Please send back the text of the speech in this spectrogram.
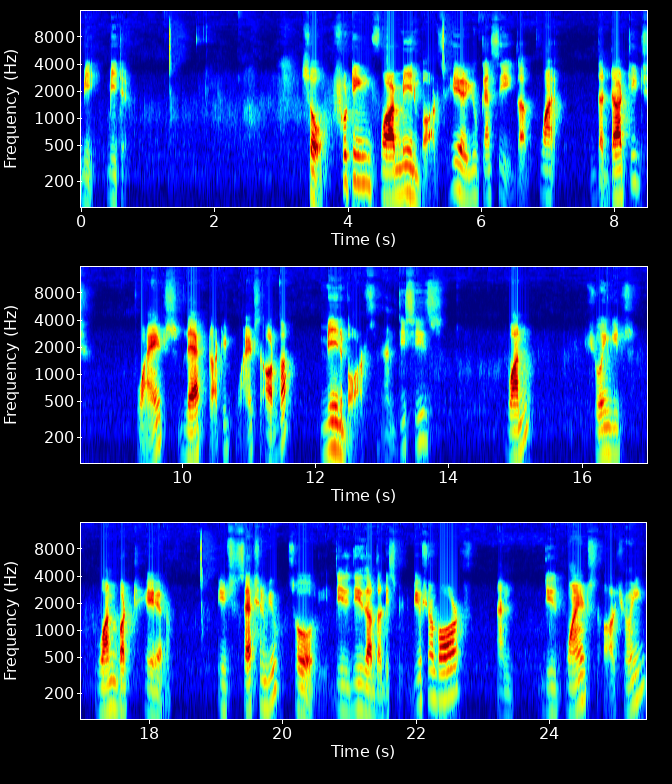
meter. So footing for main bars here you can see the point the dotted points black dotted points are the main bars and this is one showing it one but here it's section view. So these these are the distribution bars and these points are showing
